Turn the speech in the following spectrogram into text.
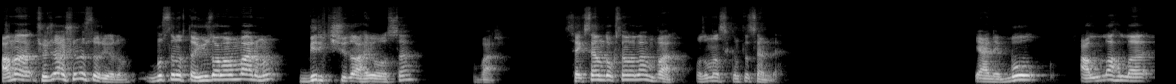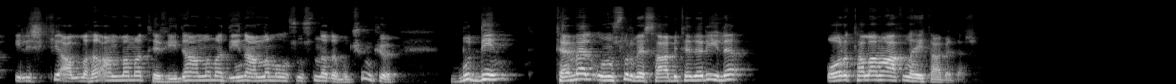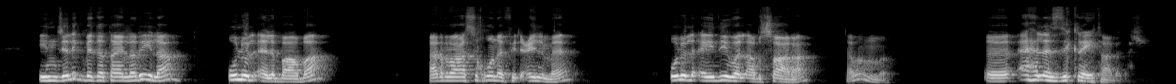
Ama çocuğa şunu soruyorum. Bu sınıfta 100 alan var mı? Bir kişi dahi olsa var. 80-90 alan var. O zaman sıkıntı sende. Yani bu Allah'la ilişki, Allah'ı anlama, tevhidi anlama, dini anlama hususunda da bu. Çünkü bu din temel unsur ve sabiteleriyle ortalama akla hitap eder. İncelik ve detaylarıyla ulul elbaba er-rasihune fil ilme ulul eydi vel absara tamam mı? Ee, ehle zikre hitap eder.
